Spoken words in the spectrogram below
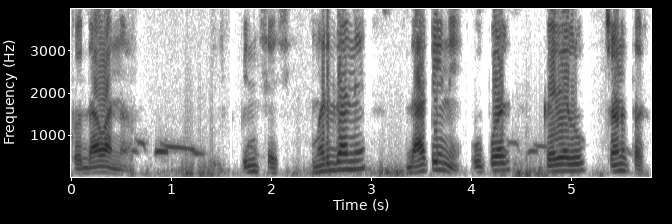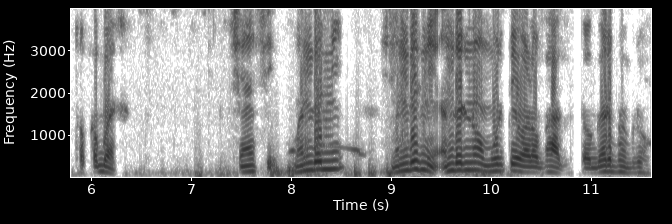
તો દાવાનળ. પંચ્યાસી. મરદાને દાટીને ઉપર કરેલું ચણતર તો કબર. છ્યાસી. મંદિરની મંદિરની અંદરનો મૂર્તિવાળો ભાગ તો ગર્ભગૃહ.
